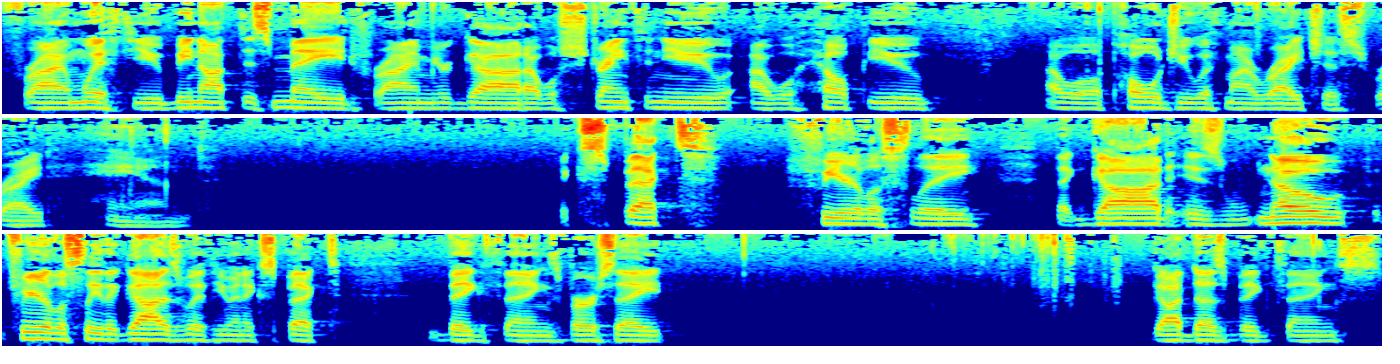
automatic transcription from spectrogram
for I am with you. Be not dismayed, for I am your God. I will strengthen you. I will help you. I will uphold you with my righteous right hand. Expect fearlessly that God is, know fearlessly that God is with you and expect big things. Verse 8 God does big things.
